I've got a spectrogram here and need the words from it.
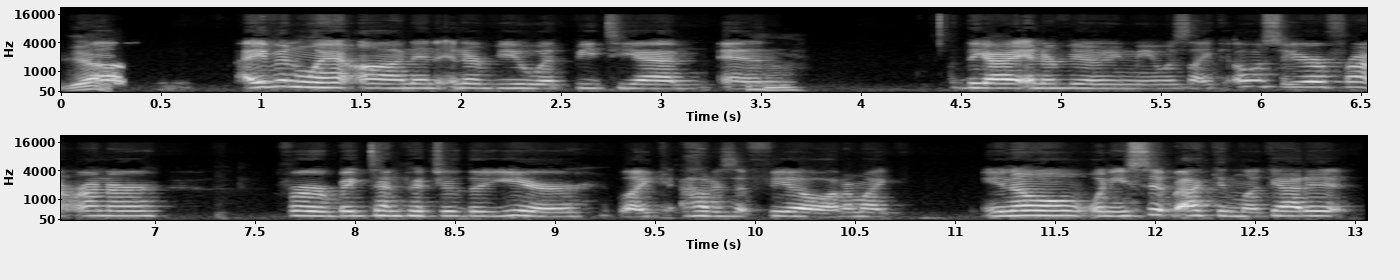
Yeah, I even went on an interview with BTN, and Mm-hmm. the guy interviewing me was like, "Oh, so you're a front runner for Big Ten Pitcher of the Year? Like, how does it feel?" And I'm like, you know, when you sit back and look at it,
